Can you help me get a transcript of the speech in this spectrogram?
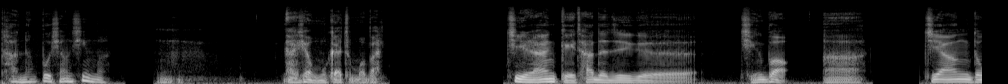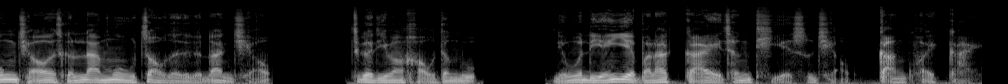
他能不相信吗？嗯，那像我们该怎么办？既然给他的这个情报啊，江东桥是个烂木造的这个烂桥，这个地方好登陆，你们连夜把它改成铁石桥，赶快改。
